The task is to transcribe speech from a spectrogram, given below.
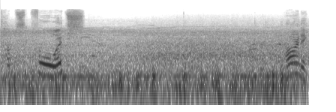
Pumps it forwards. Harnik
